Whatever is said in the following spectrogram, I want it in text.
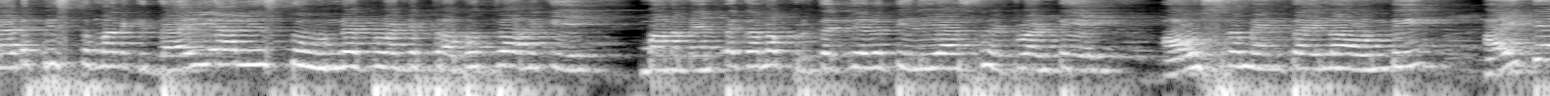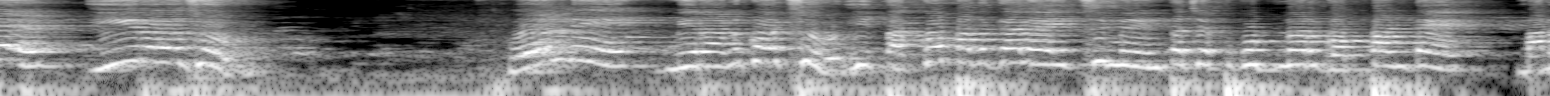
నడిపిస్తూ మనకి ధైర్యాన్ని ఇస్తూ ఉన్నటువంటి ప్రభుత్వానికి మనం ఎంతగానో కృతజ్ఞత తెలియాల్సినటువంటి అవసరం ఎంతైనా ఉంది. అయితే ఈ రోజు ఓన్లీ మీరు అనుకోవచ్చు ఈ తక్కువ పథకాలే ఇచ్చి మీరు ఇంత చెప్పుకుంటున్నారు గొప్ప అంటే మన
